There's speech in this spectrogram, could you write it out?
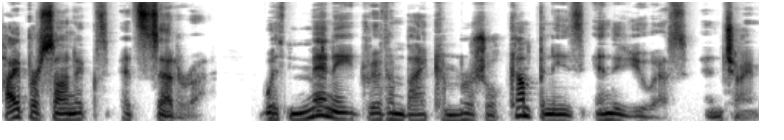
hypersonics, etc., with many driven by commercial companies in the US and China.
